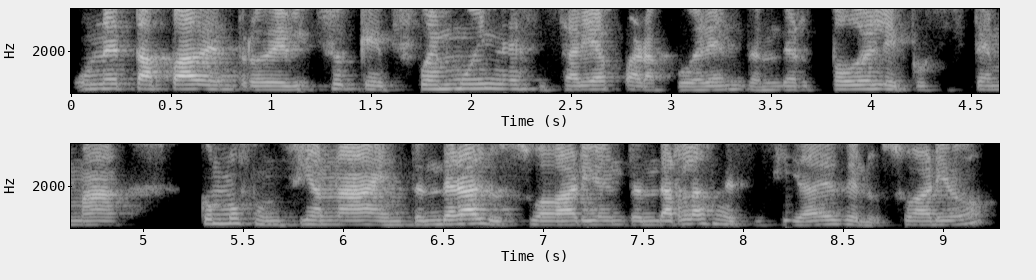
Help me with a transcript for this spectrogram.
una etapa dentro de Bitso que fue muy necesaria para poder entender todo el ecosistema, cómo funciona, entender al usuario, entender las necesidades del usuario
